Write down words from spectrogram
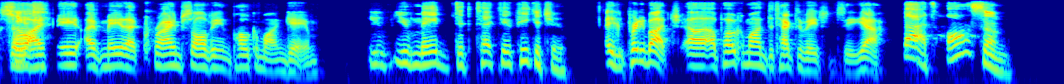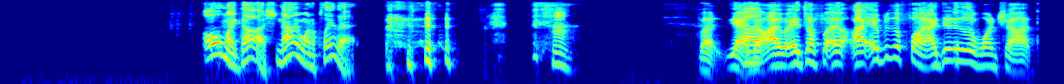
So Cute. I've made I've made a crime solving Pokemon game. you you've made Detective Pikachu. Eh, Pretty much uh, a Pokemon detective agency. Yeah. That's awesome. Oh my gosh! Now I want to play that. But yeah, Uh, no, I it's a it was a fun. I did it as a one shot.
